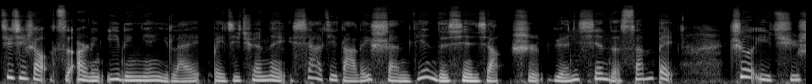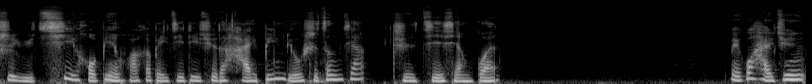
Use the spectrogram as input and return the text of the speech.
据介绍，自2010年以来，北极圈内夏季打雷闪电的现象是原先的三倍。这一趋势与气候变化和北极地区的海冰流失增加。直接相关。美国海军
